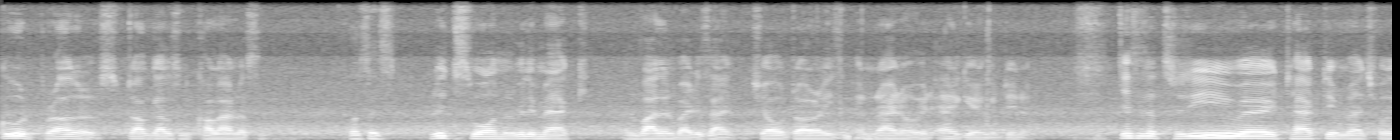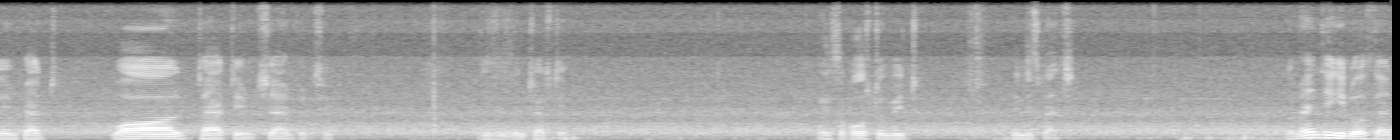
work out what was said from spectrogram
Good Brothers, Doc Gallows and Karl Anderson versus Rich Swann and Willie Mack and Violent by Design, Joe Doering and Rhino with Eric Young and Deaner. This is a three-way tag team match for the Impact World Tag Team Championship. This is interesting. They're supposed to beat in this match. The main thing it was that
